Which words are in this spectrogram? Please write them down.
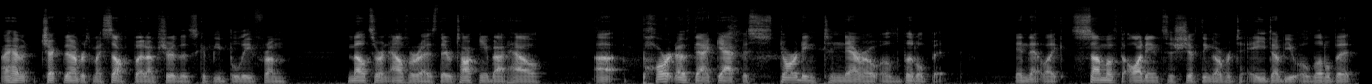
I haven't checked the numbers myself, but I'm sure this could be believed from Meltzer and Alvarez. They were talking about how uh, part of that gap is starting to narrow a little bit, in that like some of the audience is shifting over to AEW a little bit,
